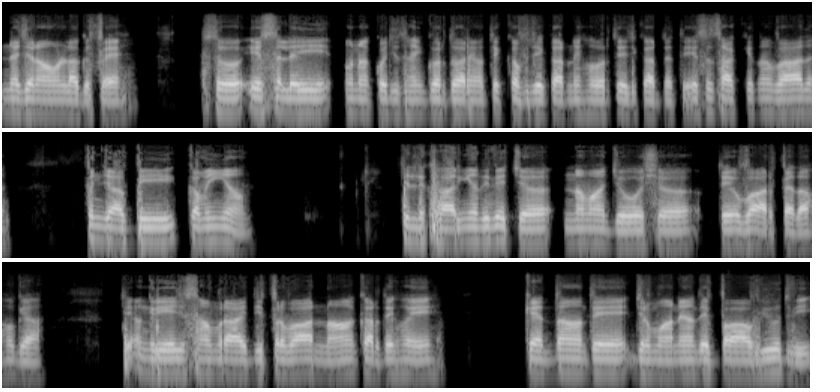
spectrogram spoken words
ਨਜ਼ਰ ਆਉਣ ਲੱਗ ਪਏ। ਸੋ ਇਸ ਲਈ ਉਹਨਾਂ ਕੁਝ ਥਾਈਂ ਗੁਰਦੁਆਰਿਆਂ ਉੱਤੇ ਕਬਜ਼ੇ ਕਰਨੇ ਹੋਰ ਤੇਜ਼ ਕਰ ਦਿੱਤੇ। ਇਸ ਸਾਕੇ ਤੋਂ ਬਾਅਦ ਪੰਜਾਬੀ ਕਵੀਆਂ ਤੇ ਲਿਖਾਰੀਆਂ ਦੇ ਵਿੱਚ ਨਵਾਂ ਜੋਸ਼ ਤੇ ਉਭਾਰ ਪੈਦਾ ਹੋ ਗਿਆ ਤੇ ਅੰਗਰੇਜ਼ ਸਾਮਰਾਜ ਦੀ ਪਰਵਾਹ ਨਾ ਕਰਦੇ ਹੋਏ ਕੈਦਾਂ ਤੇ ਜੁਰਮਾਨਿਆਂ ਦੇ ਬਾਵਜੂਦ ਵੀ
